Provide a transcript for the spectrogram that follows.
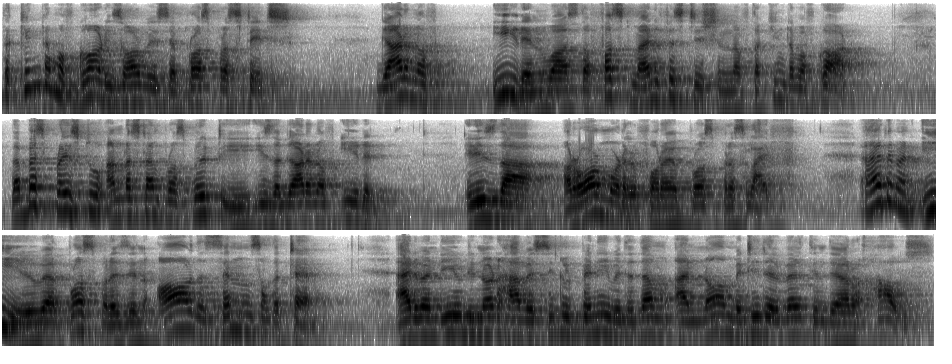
The kingdom of God is always a prosperous state. Garden of Eden was the first manifestation of the kingdom of God. The best place to understand prosperity is the Garden of Eden. It is the role model for a prosperous life. Adam and Eve were prosperous in all the sense of the term. Adam and Eve did not have a single penny with them and no material wealth in their house,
